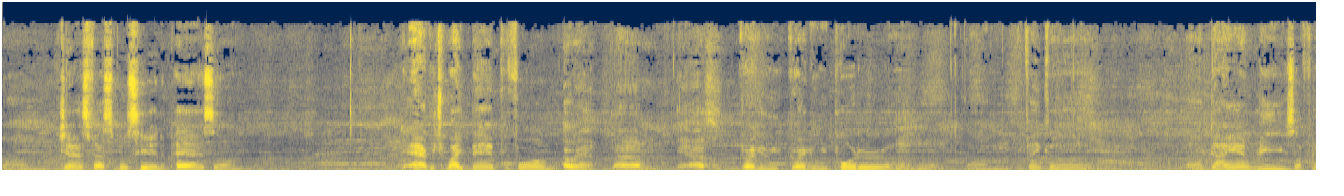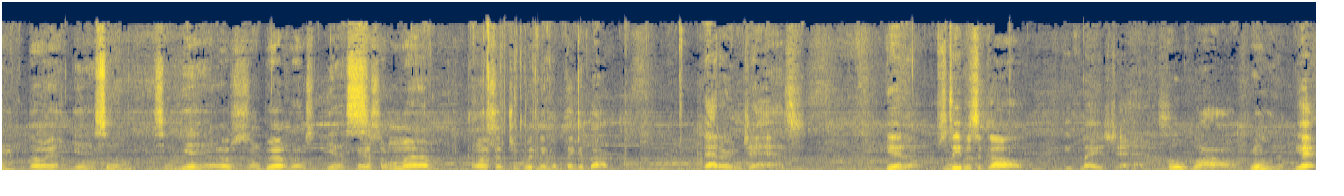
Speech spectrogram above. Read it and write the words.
um, jazz festivals here in the past. Um, the average white band performed. Oh yeah. Um, yeah. I s- Gregory Gregory Porter. Um, Mm-hmm. um, I think uh, uh, Dianne Reeves. I think. oh yeah. Yeah. So so Yeah, yeah. those are some good ones. Yes. There's some um, ones that you wouldn't even think about in jazz. You know, Steven Seagal, he plays jazz. Oh wow! Really? Yeah,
